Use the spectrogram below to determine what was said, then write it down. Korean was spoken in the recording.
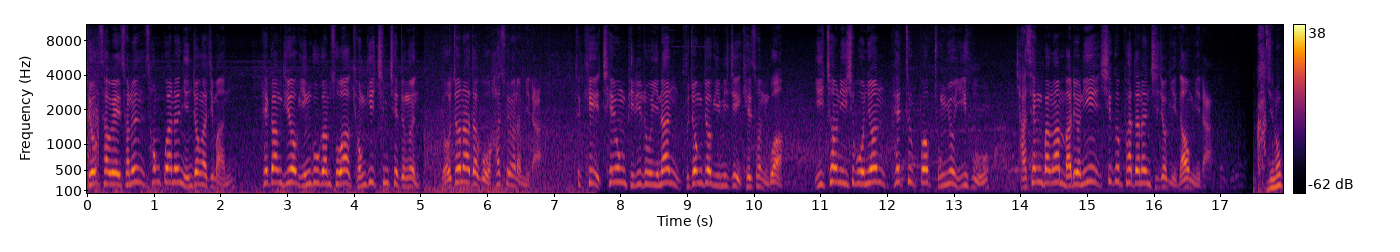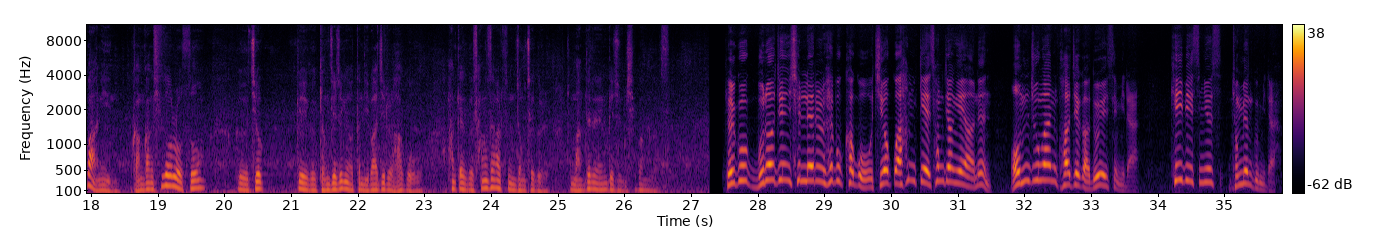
지역 사회에서는 성과는 인정하지만 해강 지역 인구 감소와 경기 침체 등은 여전하다고 하소연합니다. 특히 채용 비리로 인한 부정적 이미지 개선과 2025년 페트법 종료 이후 자생 방안 마련이 시급하다는 지적이 나옵니다. 카지노가 아닌 관광 시설로서 그 지역의 그 경제적인 어떤 이바지를 하고 함께 그 상생할 수 있는 정책을 좀 만들어내는 게좀 시급한 것 같습니다. 결국 무너진 신뢰를 회복하고 지역과 함께 성장해야 하는 엄중한 과제가 놓여 있습니다. KBS 뉴스 정면구입니다.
